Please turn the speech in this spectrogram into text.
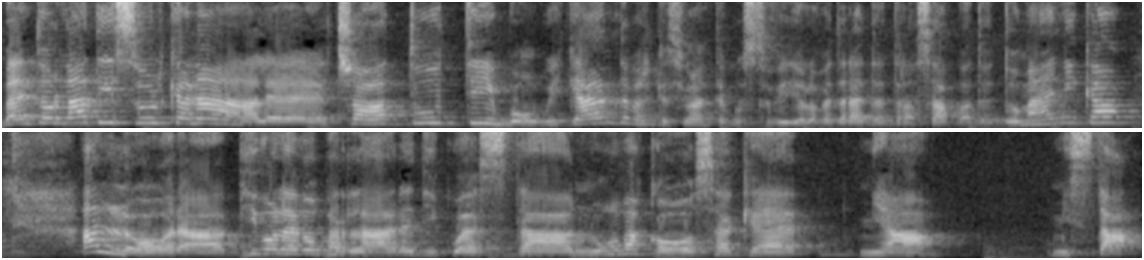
Bentornati sul canale, ciao a tutti, buon weekend perché sicuramente questo video lo vedrete tra sabato e domenica. Allora, vi volevo parlare di questa nuova cosa che mi ha mi sta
